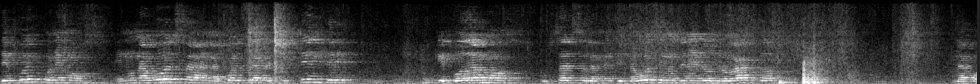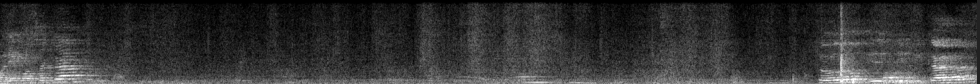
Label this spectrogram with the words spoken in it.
Después ponemos en una bolsa en la cual sea resistente, que podamos usar solamente esta bolsa y no tener otro gasto. La ponemos acá, todo identificada.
